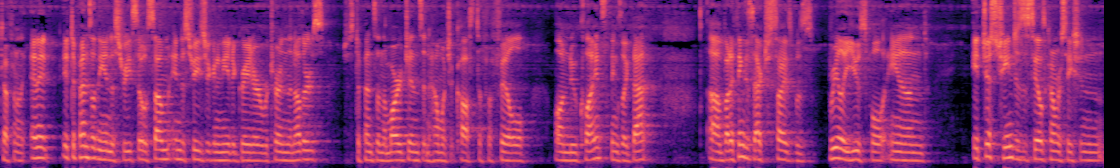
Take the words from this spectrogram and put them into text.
definitely. And it, it depends on the industry. So some industries you're going to need a greater return than others. Just depends on the margins and how much it costs to fulfill on new clients, things like that. Um, but I think this exercise was really useful and it just changes the sales conversation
